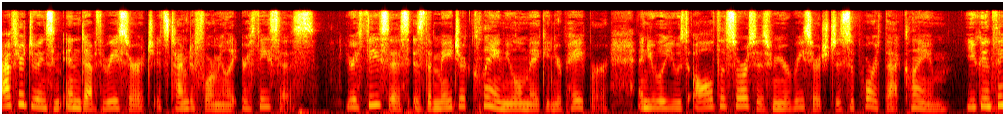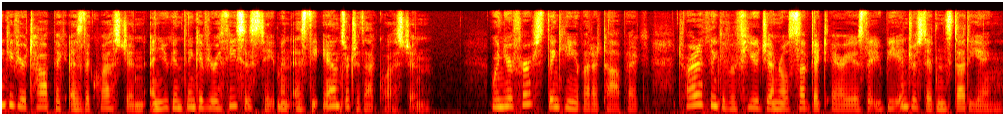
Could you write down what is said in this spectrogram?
After doing some in-depth research, it's time to formulate your thesis. Your thesis is the major claim you will make in your paper, and you will use all the sources from your research to support that claim. You can think of your topic as the question, and you can think of your thesis statement as the answer to that question. When you're first thinking about a topic, try to think of a few general subject areas that you'd be interested in studying.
